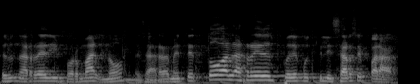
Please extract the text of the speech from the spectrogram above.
es, una red informal, no, o sea, realmente todas las redes pueden utilizarse para,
